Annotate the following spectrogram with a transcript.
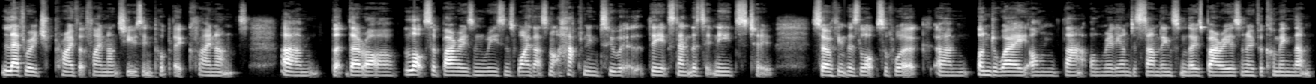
leverage private finance using public finance. Um, but there are lots of barriers and reasons why that's not happening to uh, the extent that it needs to. So I think there's lots of work um, underway on that, on really understanding some of those barriers and overcoming them.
